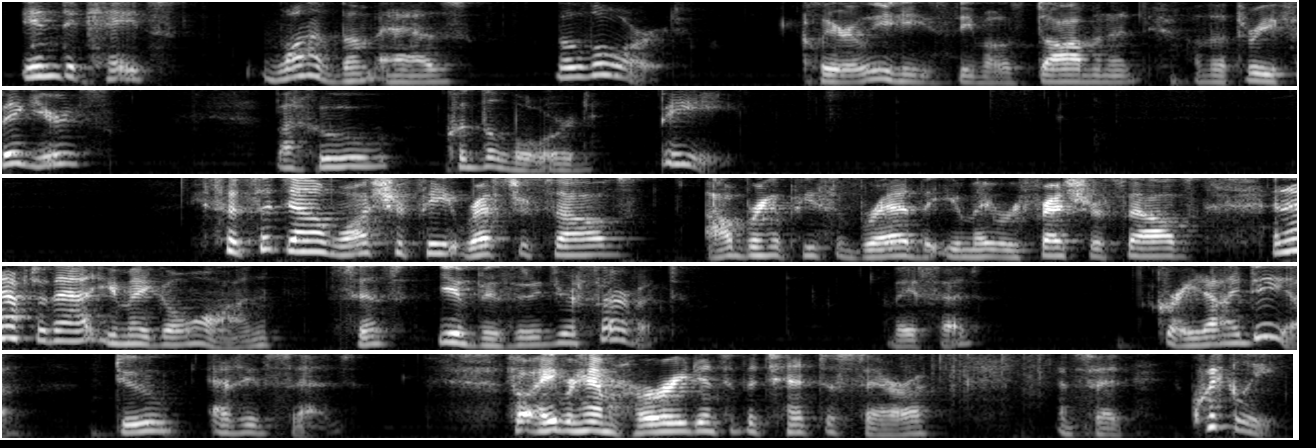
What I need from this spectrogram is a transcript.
indicates one of them as the Lord. Clearly, he's the most dominant of the three figures, but who could the Lord be? He said, Sit down, wash your feet, rest yourselves. I'll bring a piece of bread that you may refresh yourselves, and after that you may go on, since you've visited your servant. They said, Great idea. Do as you've said. So Abraham hurried into the tent to Sarah and said, Quickly,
